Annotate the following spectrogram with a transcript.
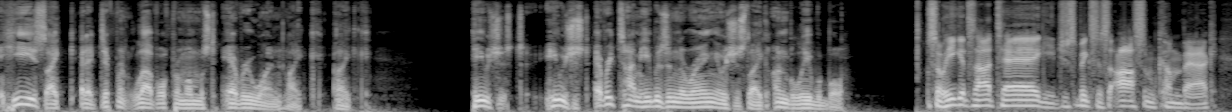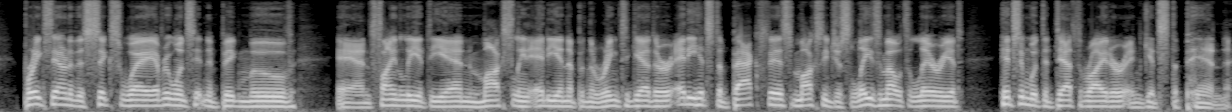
he's like at a different level from almost everyone. Like like he was just he was just every time he was in the ring, it was just like unbelievable. So he gets hot tag. He just makes this awesome comeback. Breaks down to the six way. Everyone's hitting a big move. And finally, at the end, Moxley and Eddie end up in the ring together. Eddie hits the back fist. Moxley just lays him out with the lariat, hits him with the Death Rider, and gets the pin.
